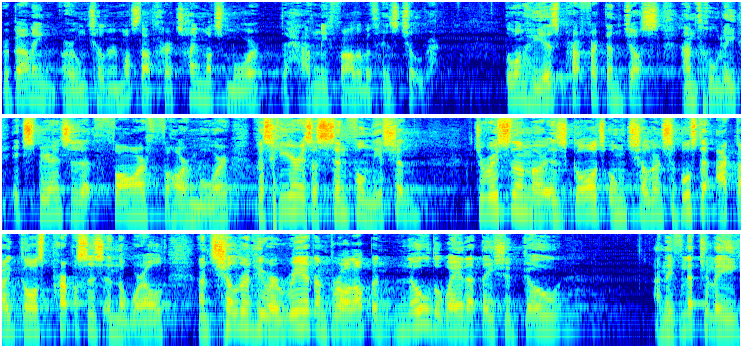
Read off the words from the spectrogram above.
rebelling our own children, much that hurts, how much more the Heavenly Father with His children? the one who is perfect and just and holy, experiences it far, far more. Because here is a sinful nation. Jerusalem is God's own children, supposed to act out God's purposes in the world, and children who are reared and brought up and know the way that they should go. And they've literally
